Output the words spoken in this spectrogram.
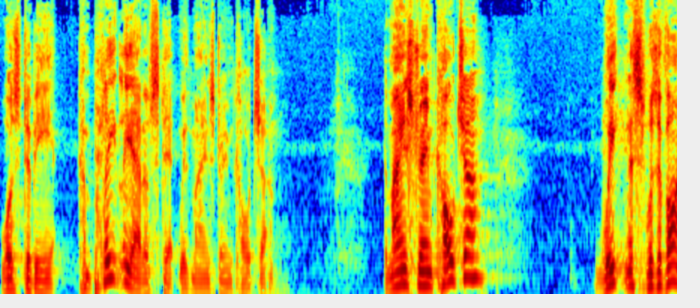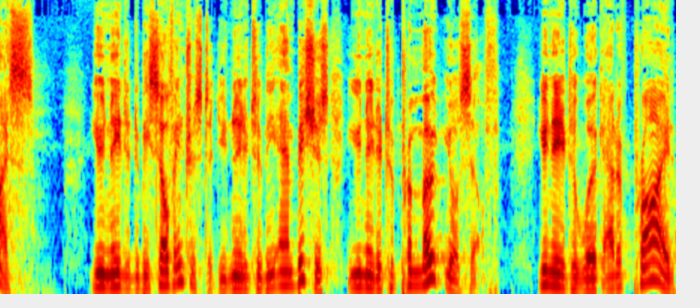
was to be completely out of step with mainstream culture. The mainstream culture, weakness was a vice. You needed to be self interested. You needed to be ambitious. You needed to promote yourself. You needed to work out of pride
